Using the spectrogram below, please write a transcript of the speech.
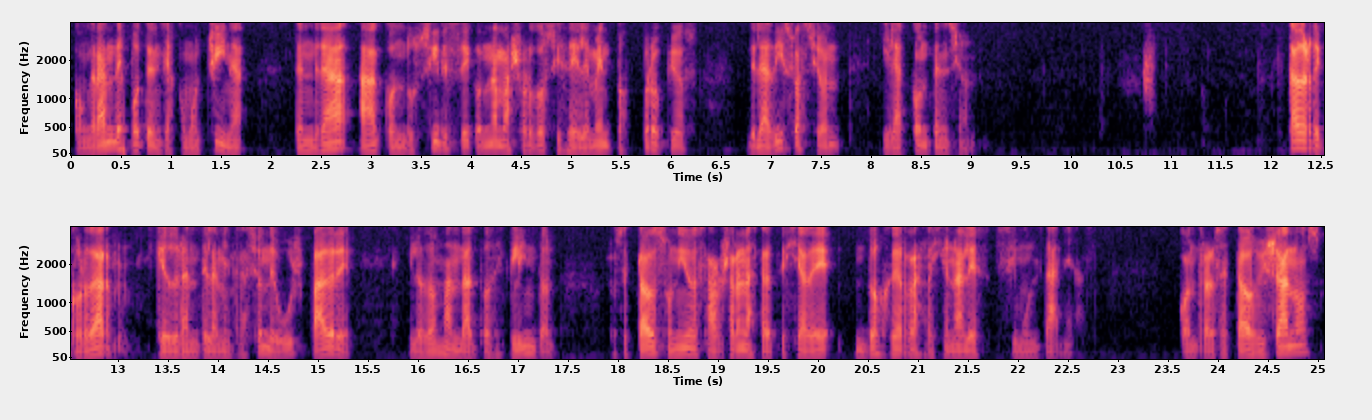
con grandes potencias como China tendrá a conducirse con una mayor dosis de elementos propios de la disuasión y la contención. Cabe recordar que durante la administración de Bush padre y los dos mandatos de Clinton, los Estados Unidos desarrollaron la estrategia de dos guerras regionales simultáneas contra los estados villanos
